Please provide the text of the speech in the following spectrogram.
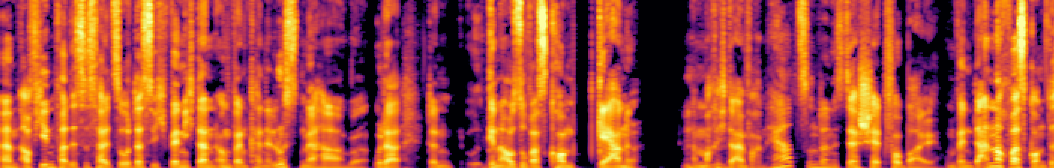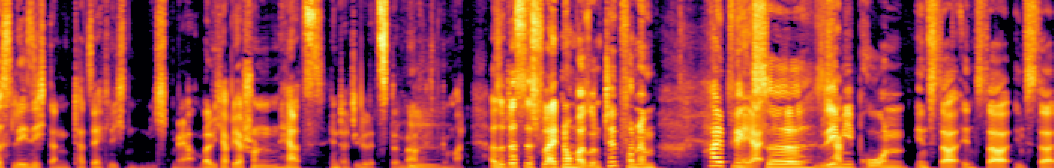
Ähm, auf jeden Fall ist es halt so, dass ich, wenn ich dann irgendwann keine Lust mehr habe oder dann genau sowas kommt, gerne. Dann mache ich da einfach ein Herz und dann ist der Chat vorbei. Und wenn dann noch was kommt, das lese ich dann tatsächlich nicht mehr, weil ich habe ja schon ein Herz hinter die letzte Nachricht gemacht. Also das ist vielleicht noch mal so ein Tipp von einem halbwegs äh, semi-proen Insta, Insta, Insta,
